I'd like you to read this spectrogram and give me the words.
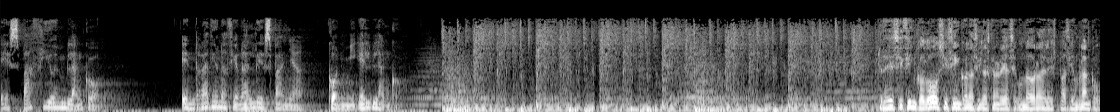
Espacio en Blanco. En Radio Nacional de España, con Miguel Blanco. Tres y cinco, dos y cinco en las Islas Canarias, segunda hora del Espacio en Blanco.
